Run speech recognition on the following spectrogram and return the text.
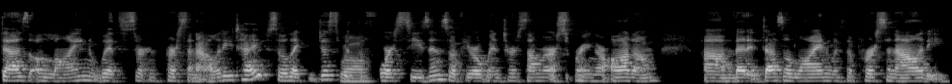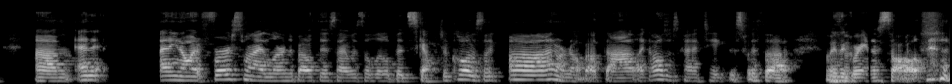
does align with certain personality types. So like just with the Wow. four seasons, so if you're a winter, summer, spring, or autumn, um, that it does align with a personality. Um, and it, and you know, at first when I learned about this, I was a little bit skeptical. I was like, oh, I don't know about that. Like I'll just kind of take this with a with a grain of salt. but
